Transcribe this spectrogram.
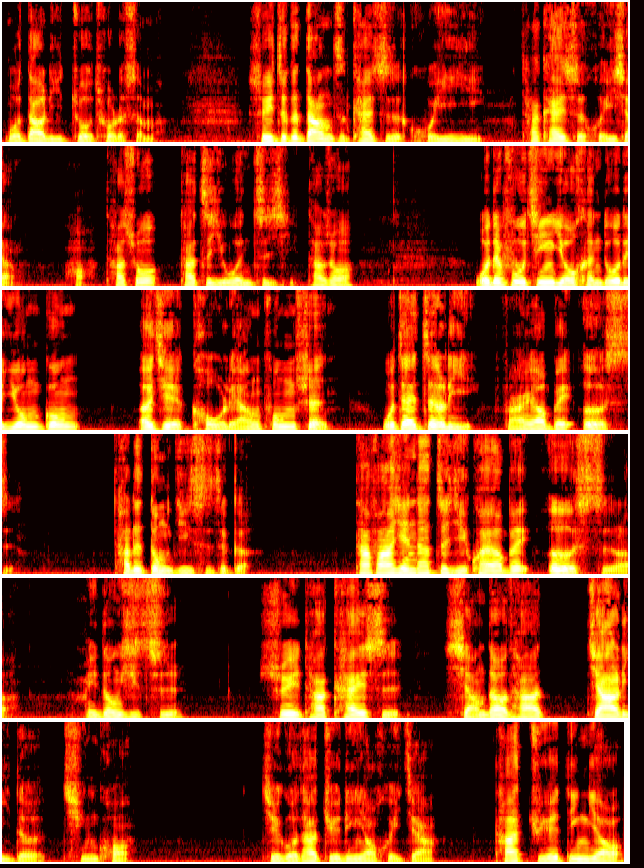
我到底做错了什么？所以这个当子开始回忆，他开始回想。好，他说他自己问自己：他说，我的父亲有很多的佣工，而且口粮丰盛，我在这里反而要被饿死。他的动机是这个。他发现他自己快要被饿死了，没东西吃，所以他开始想到他家里的情况，结果他决定要回家，他决定要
